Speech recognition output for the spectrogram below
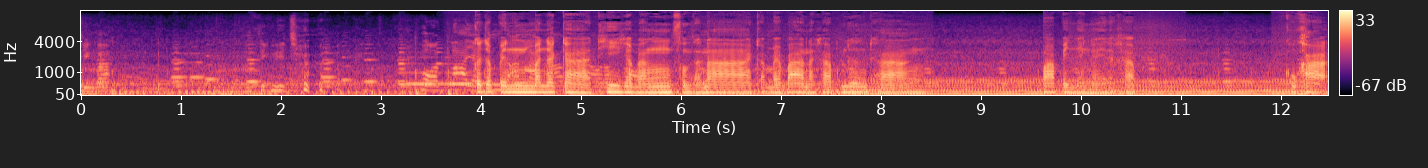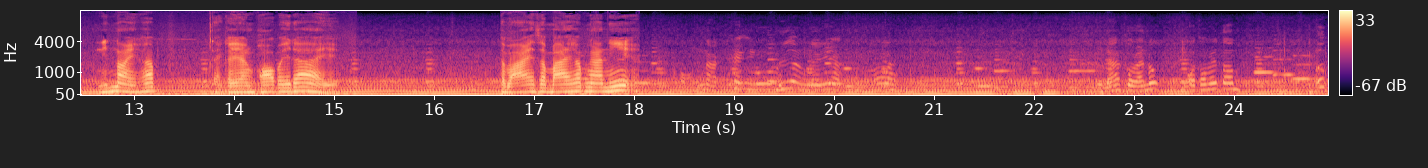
จริงปะซิกเนเจอร์บอดปลาอย่างก็จะเป็นบรรยากาศที่กำลังสนทนากับแม่บ้านนะครับ เรื่องทาง ว่าเป็นยังไงนะครับขรุขระนิดหน่อยครับ แต่ก็ยังพอไปได้ สบายสบายครับงานนี้ ของหนักแข่งรู้เรื่องเลยเนี่ยโอ้ยเดี๋ยวนะกดอนุออโตเมตอมอึ๊บ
